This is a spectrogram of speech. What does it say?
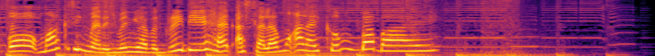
For marketing management, you have a great day ahead. Assalamualaikum. Bye bye.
